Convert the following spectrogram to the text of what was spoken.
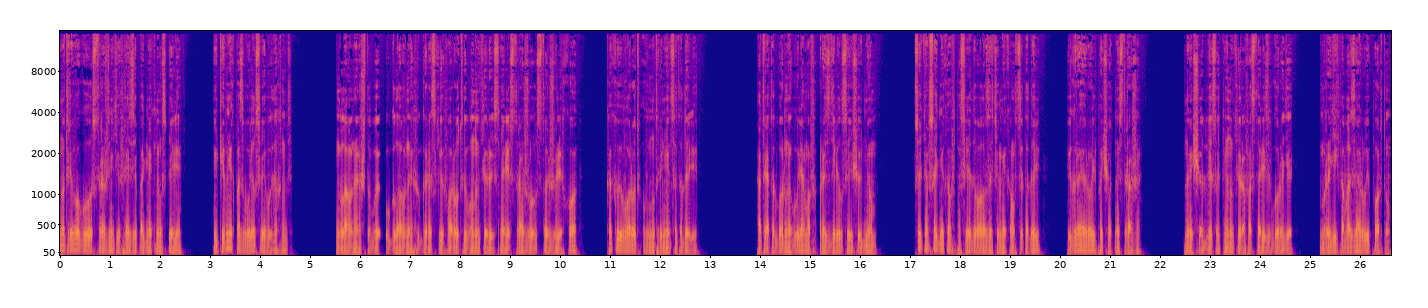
Но тревогу стражники фрязи поднять не успели, и темник позволил себе выдохнуть. Главное, чтобы у главных городских ворот его нукеры сняли стражу столь же легко, как и у ворот внутренней цитадели. Отряд отборных гулямов разделился еще днем. Сотня всадников последовала за темником в цитадель, играя роль почетной стражи. Но еще две сотни нукеров остались в городе, бродить по базару и порту,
